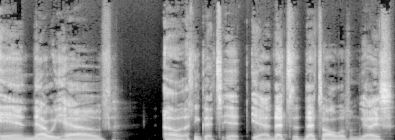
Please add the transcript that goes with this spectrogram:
And now we have oh, I think that's it. Yeah, that's that's all of them, guys.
